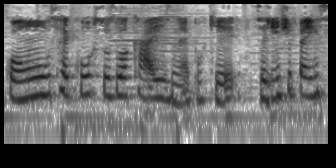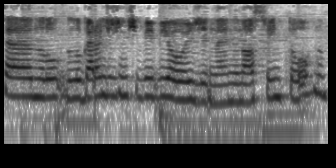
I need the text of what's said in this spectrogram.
com os recursos locais, né? Porque se a gente pensa no lugar onde a gente vive hoje, né, no nosso entorno,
